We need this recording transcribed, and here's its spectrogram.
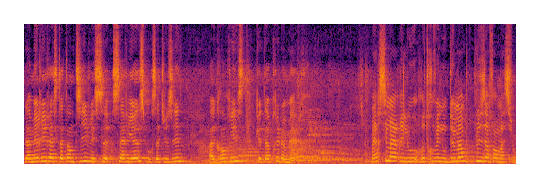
La mairie reste attentive et sérieuse pour cette usine, à grand risque que d'après le maire. Merci Marilou. Retrouvez-nous demain pour plus d'informations.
